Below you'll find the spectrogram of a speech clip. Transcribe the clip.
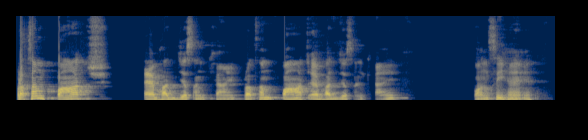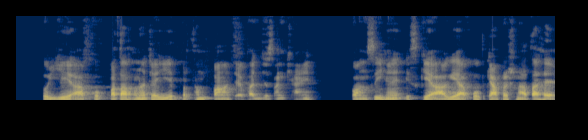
प्रथम पाँच अभाज्य संख्याएँ, प्रथम पाँच अभाज्य संख्याएँ कौन सी हैं? तो ये आपको पता होना चाहिए, प्रथम पाँच अभाज्य संख्याएँ कौन सी हैं? इसके आगे आपको क्या प्रश्न आता है?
